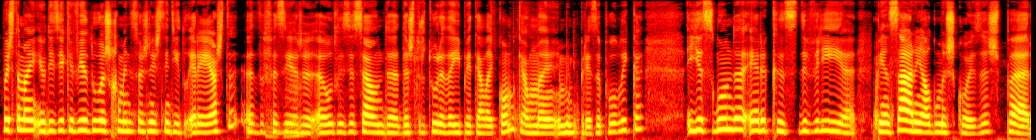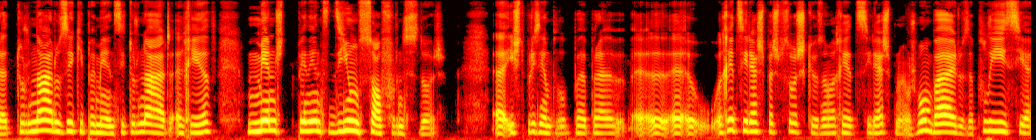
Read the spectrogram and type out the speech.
depois também eu dizia que havia duas recomendações neste sentido. Era esta, a de fazer uhum. a utilização da, da estrutura da IP Telecom, que é uma, uma empresa pública, e a segunda era que se deveria pensar em algumas coisas para tornar os equipamentos e tornar a rede menos dependente de um só fornecedor. Uh, isto, por exemplo, para, para uh, uh, a rede Ciresp, as pessoas que usam a rede Ciresp, não é? os bombeiros, a polícia,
